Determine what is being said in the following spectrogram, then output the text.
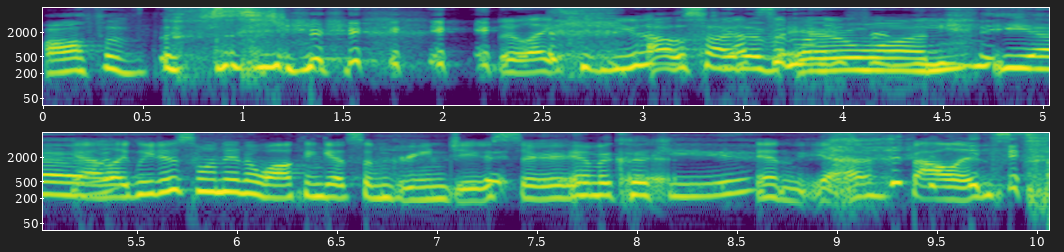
off of the street They're like, can you have, outside you of have money Erewhon. Yeah. Yeah, like we just wanted to walk and get some green juice or and a uh, cookie. and yeah, balanced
